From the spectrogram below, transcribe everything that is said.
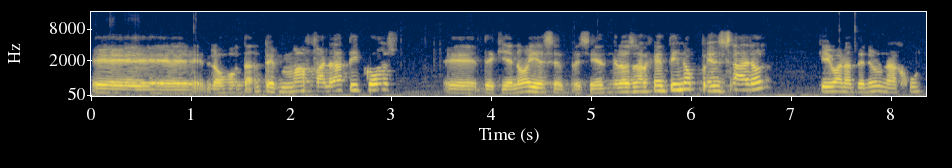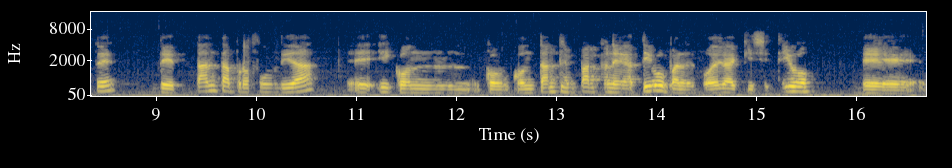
eh, los votantes más fanáticos eh, de quien hoy es el presidente de los argentinos pensaron que iban a tener un ajuste de tanta profundidad eh, y con, con, tanto impacto negativo para el poder adquisitivo eh,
